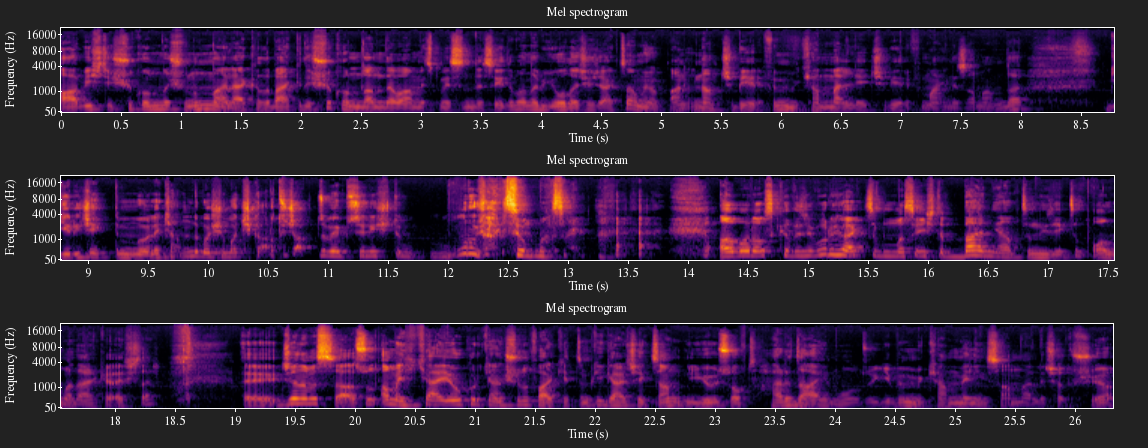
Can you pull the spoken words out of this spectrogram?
abi işte şu konuda şununla alakalı belki de şu konudan devam etmesini deseydi bana bir yol açacaktı ama yok ben inatçı bir herifim, mükemmelliyetçi bir herifim aynı zamanda girecektim böyle kendi başıma çıkartacaktım hepsini işte vuracaktım masaya. Abanos kılıcı vuracaktım masaya işte ben yaptım diyecektim. Olmadı arkadaşlar. Ee, canımız sağ olsun ama hikayeyi okurken şunu fark ettim ki gerçekten Ubisoft her daim olduğu gibi mükemmel insanlarla çalışıyor.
